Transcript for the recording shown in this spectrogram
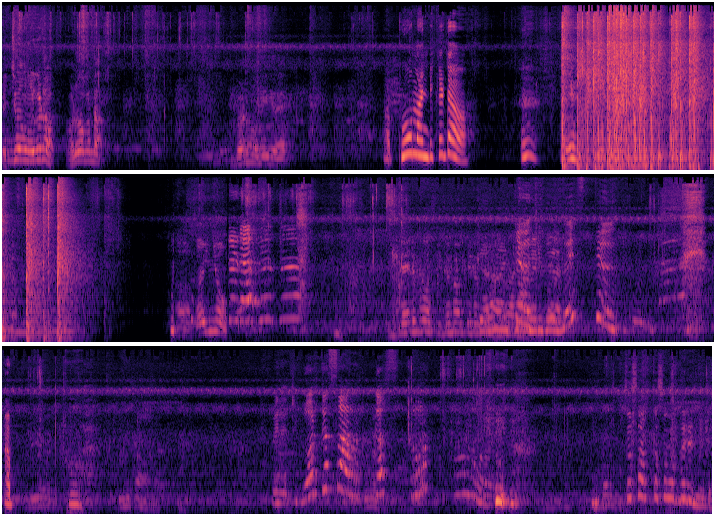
വെച്ചു നോക്കട്ടോ അവിടെ നോക്കണ്ട ഇവിടെ നോക്കിക്കേ അപ്പോ മണ്ടിക്കട്ടോ കഴിഞ്ഞോ അപ്പോ സർക്കസ് കൂടുതലുണ്ട്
